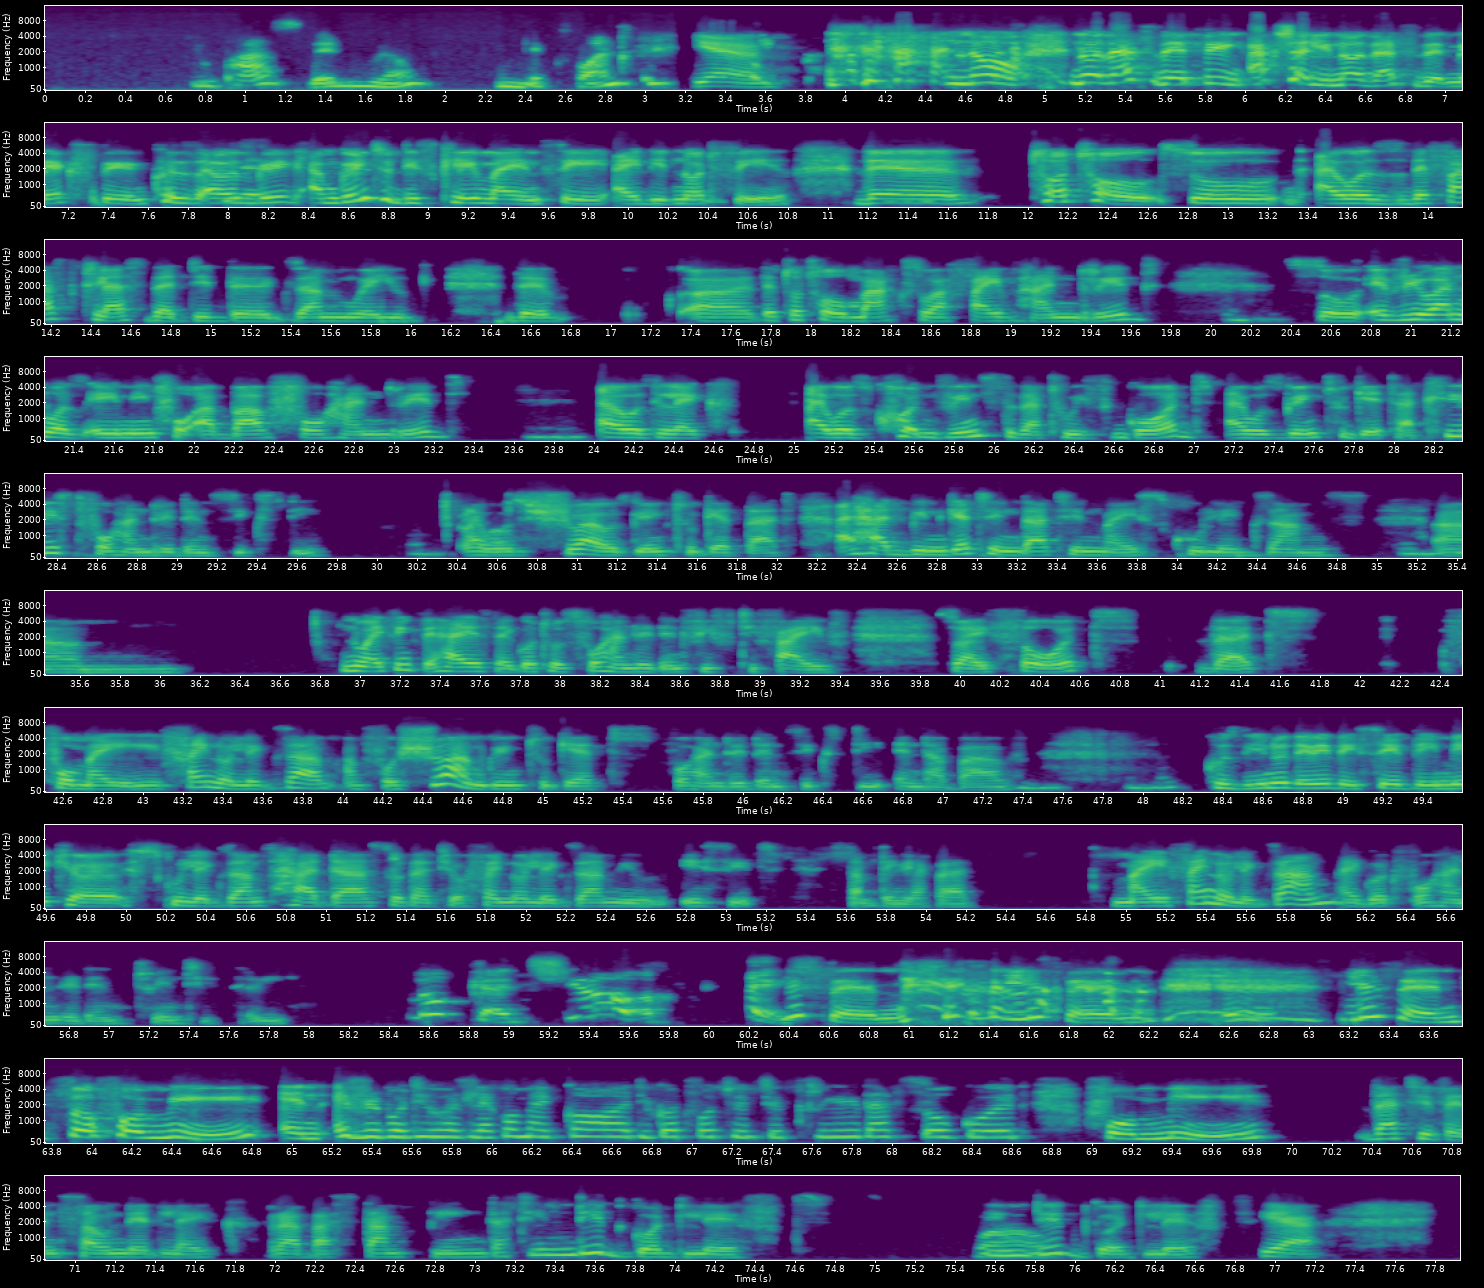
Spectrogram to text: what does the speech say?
you passed very well next one. Yeah. no, no, that's the thing. Actually, no, that's the next thing. Because I was Yeah. going, I'm going to disclaimer and say I did not fail. The total, so I was the first class that did the exam where you, the, uh, the total marks were 500. So everyone was aiming for above 400. Mhm. I was like, I was convinced that with God, I was going to get at least 460. I was sure I was going to get that. I had been getting that in my school exams. Mhm. Um, no, I think the highest I got was 455. So I thought that for my final exam, I'm for sure I'm going to get 460 and above. Mhm. Because you know the way they say they make your school exams harder so that your final exam you ace it, something like that. My final exam, I got 423. Look at you. Listen, listen, listen. So for me, and everybody was like, oh my God, you got 423. That's so good. For me, that even sounded like rubber stamping that indeed God left. Wow. Indeed, God left. Yeah.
